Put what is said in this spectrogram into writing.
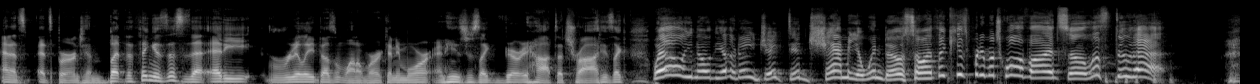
and it's it's burned him. But the thing is, this is that Eddie really doesn't want to work anymore, and he's just like very hot to trot. He's like, well, you know, the other day Jake did chamois a window, so I think he's pretty much qualified. So let's do that.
